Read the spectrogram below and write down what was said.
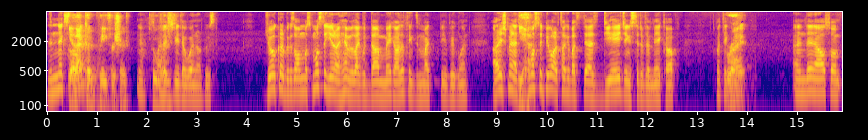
The next, yeah, that could be for sure. Yeah, Who might wins? actually be the winner because Joker because almost mostly you know him like with that makeup. I don't think it might be a big one. Irishman, I think Yeah. mostly people are talking about the de aging instead of the makeup. But they- Right. And then also,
